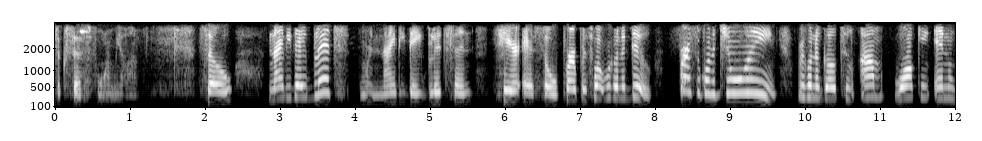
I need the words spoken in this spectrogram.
success formula. So 90 Day Blitz. We're 90 Day Blitzing here at Soul Purpose. What we're going to do, First, we're going to join. We're going to go to I'm walking in.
